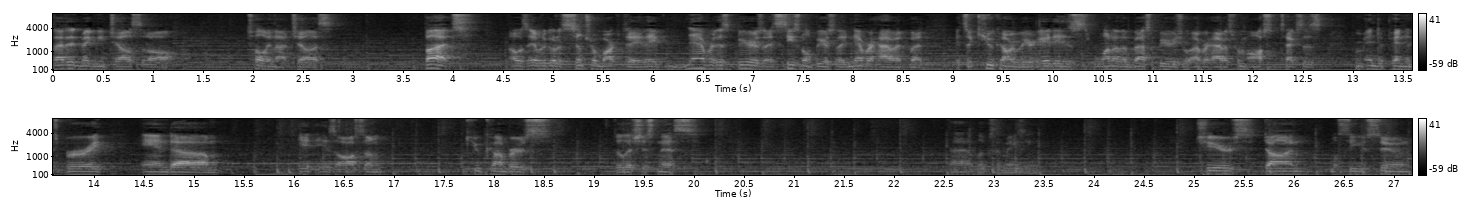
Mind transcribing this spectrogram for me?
Didn't make me jealous at all. Totally not jealous. But I was able to go to Central Market today. They've never, this beer is a seasonal beer, so they never have it, but it's a cucumber beer. It is one of the best beers you'll ever have. It's from Austin, Texas, from Independence Brewery, and um, it is awesome. Cucumbers, deliciousness. That looks amazing. Cheers, done. We'll see you soon.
